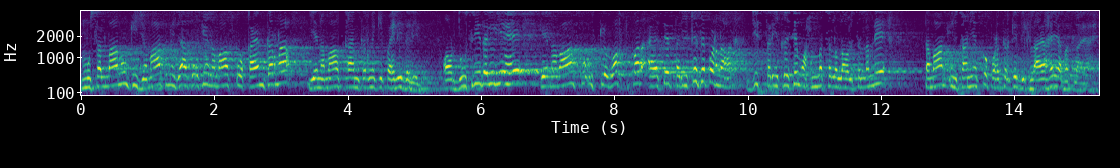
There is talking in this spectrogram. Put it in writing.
مسلمانوں کی جماعت میں جا کر کے نماز کو قائم کرنا، یہ نماز قائم کرنے کی پہلی دلیل اور دوسری دلیل یہ ہے کہ نماز کو اس کے وقت پر ایسے طریقے سے پڑھنا جس طریقے سے محمد صلی اللہ علیہ وسلم نے تمام انسانیت کو پڑھ کر کے دکھلایا ہے یا بتلایا ہے۔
